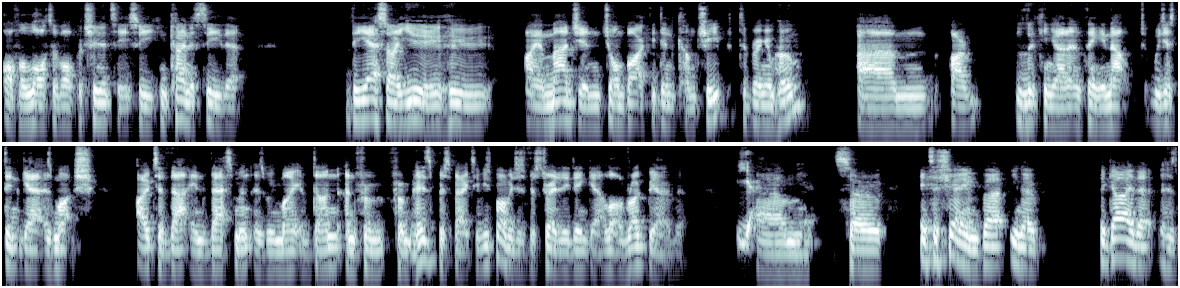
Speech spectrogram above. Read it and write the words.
awful lot of opportunity. So you can kind of see that the SRU, who I imagine John Barclay didn't come cheap to bring him home, um, are looking at it and thinking that we just didn't get as much out of that investment as we might have done. And from from his perspective, he's probably just frustrated he didn't get a lot of rugby out of it. Yeah. Um, so it's a shame, but you know, the guy that has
